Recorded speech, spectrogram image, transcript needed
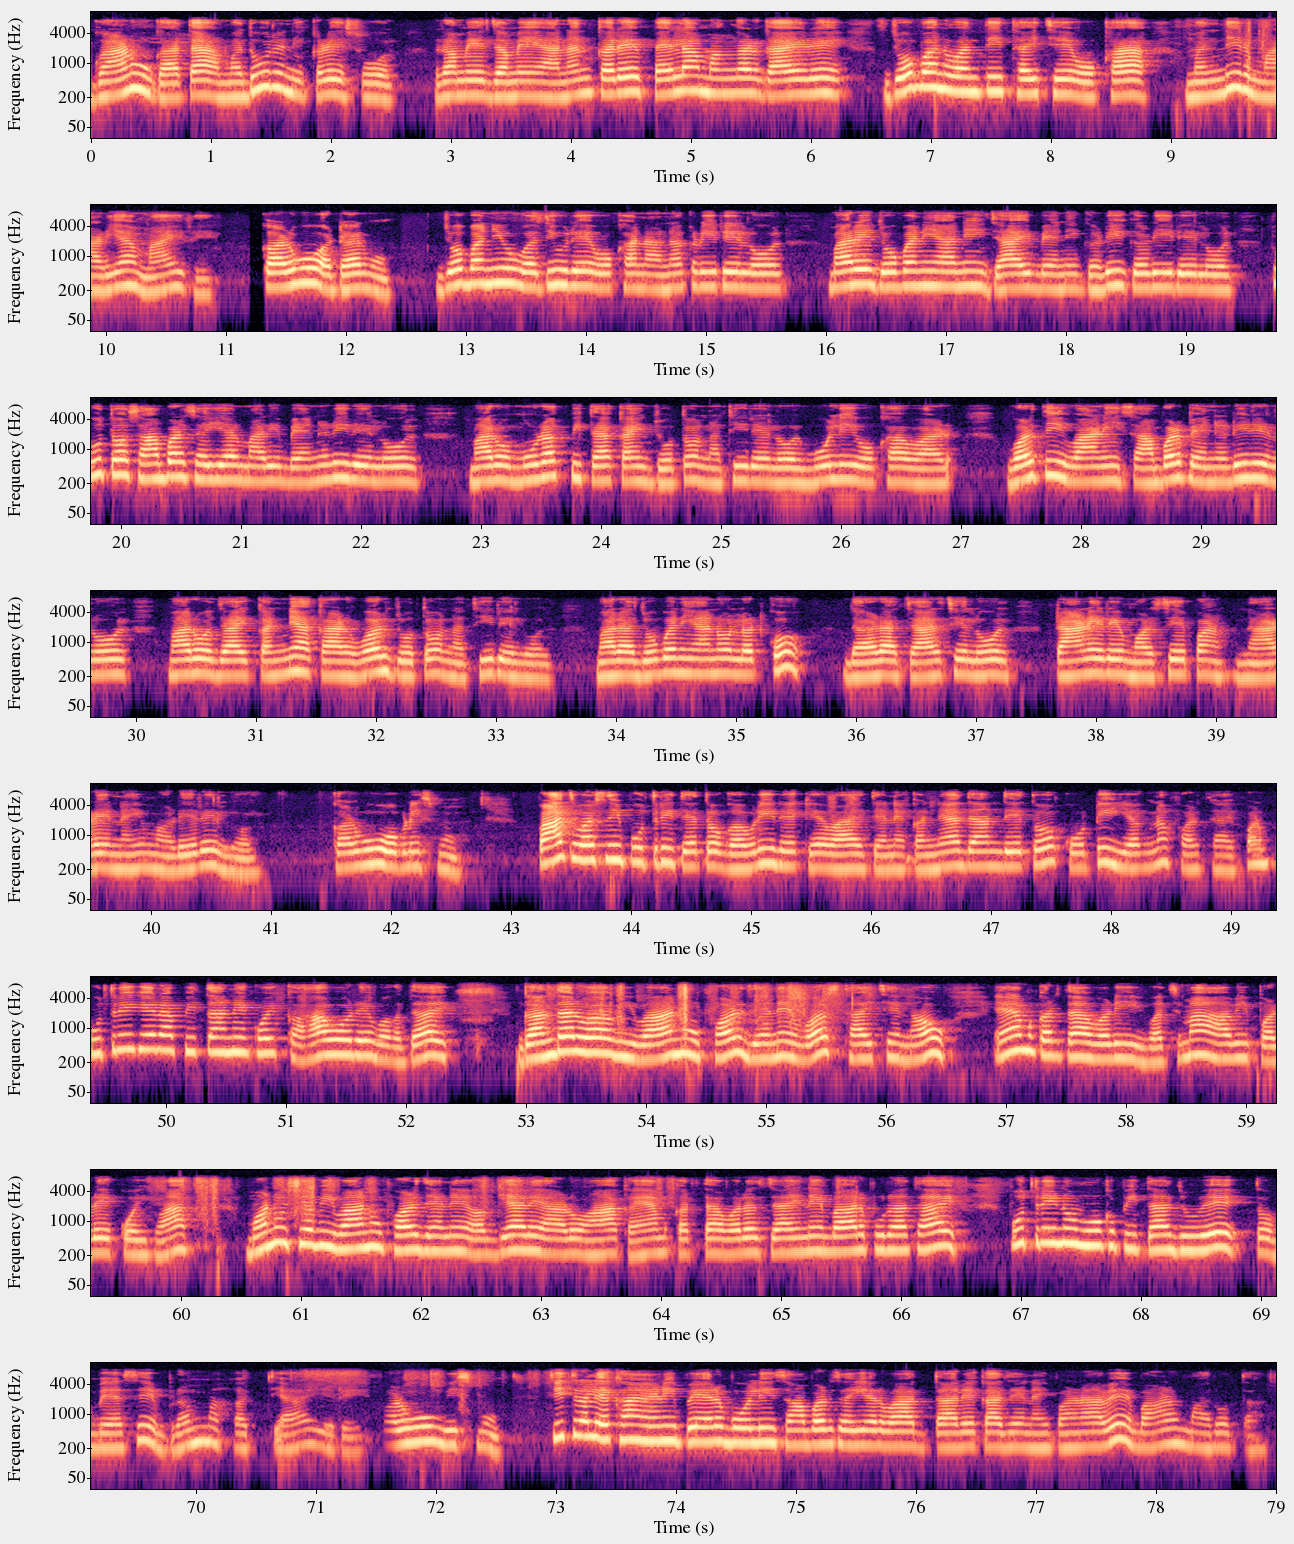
ગાણું ગાતા મધુર નીકળે સોર. રમે જમે આનંદ કરે, પહેલા મંગળ ગાય રે. જોબનવંતી થઈ છે ઓખા, મંદિર માળિયા માય રે. કડવું અઢારમું. જો બન્યું વધ્યું રે ઓખા નાનકડી રે લોલ, મારે જોબનિયાની જાય બેની ઘડી ઘડી રે લોલ. તું તો સાંભળ સૈયર મારી બેનડી રે લોલ. મારો મૂરખ પિતા કાંઈ જોતો નથી રે લોલ. બોલી ઓખા વાળ, વળતી વાણી, સાંભળ બેનડી રે લોલ. મારો જાય કન્યાકાળ, વર જોતો નથી રે લોલ. મારા જોબનિયાનો લટકો દાડા ચાર છે લોલ, ટાણે રે મળશે પણ નાળે નહીં મળે રે લોલ. કડવું ઓગણીસમું. પાંચ વર્ષની પુત્રી તે તો ગૌરી રે કહેવાય, તેને કન્યાદાન દે તો કોટી યજ્ઞ ફળ થાય. પણ પુત્રી કેરા પિતાને કોઈ કહાવો રે વધાય ગાંધર્વ વિવાહનું ફળ જેને વર્ષ થાય છે નવ એમ કરતા વળી વચમાં આવી પડે કોઈ વાંક. મનુષ્ય વિવાહનું ફળ જેને અગિયારે આડો આંખ એમ કરતા વરસ જાય ને બાર પૂરા થાય. પુત્રીનું મુખ પિતા જુએ તો બેસે બ્રહ્મ હત્યાય રે. કડવું વીસમું ચિત્રલેખા એણી પેર બોલી સાંભળ સૈયર વાત તારે કાજે નહીં ભણાવે બાણ મારો તાત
